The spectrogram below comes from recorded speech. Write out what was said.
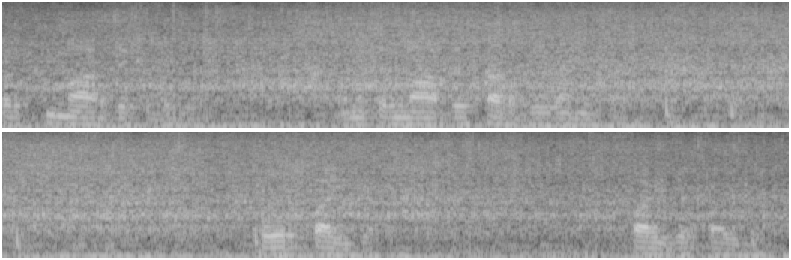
ਪਰਚੀ ਮਾਰ ਦੇ ਕੋਲ ਉਹਨੂੰ ਮਾਰ ਦੇ ਛੱਡ ਦੇਗਾ ਨਹੀਂ ਹੋਰ ਪਾਈ ਜਾ ਪਾਈ ਜਾ ਪਾਈ ਜਾ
